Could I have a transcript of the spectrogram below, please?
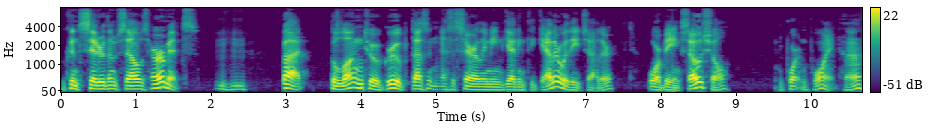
who consider themselves hermits. Mm-hmm. But belonging to a group doesn't necessarily mean getting together with each other or being social. Important point, huh?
